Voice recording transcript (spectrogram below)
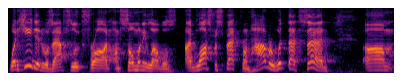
What he did was absolute fraud on so many levels. I've lost respect for him. However, with that said, um,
